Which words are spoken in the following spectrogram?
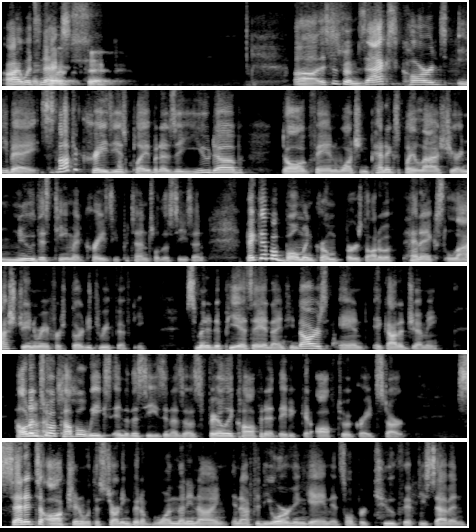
All right what's That card's next? Sick. uh this is from zach's cards ebay. This is not the craziest play but as a uw dog fan watching penix play last year i knew this team had crazy potential this season. Picked up a bowman chrome first auto of penix last january for 3350 submitted to psa at $19 and it got a jemmy Held into a couple weeks into the season as I was fairly confident they'd get off to a great start. Set it to auction with a starting bid of 199 and after the Oregon game it sold for 257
